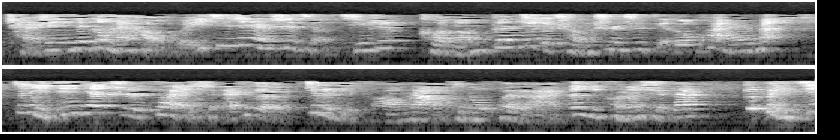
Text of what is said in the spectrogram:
产生一些更美好的回忆。其实这件事情其实可能跟这个城市是节奏快还是慢，就你今天是在选在这个这个地方，那可能我会来；那你可能选在就北京，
